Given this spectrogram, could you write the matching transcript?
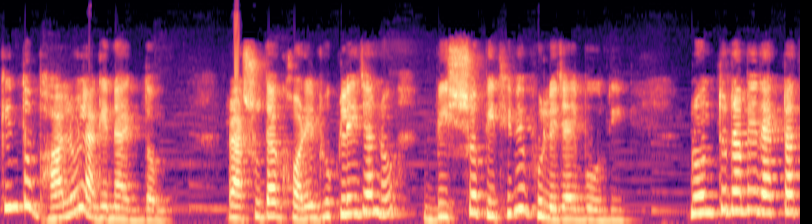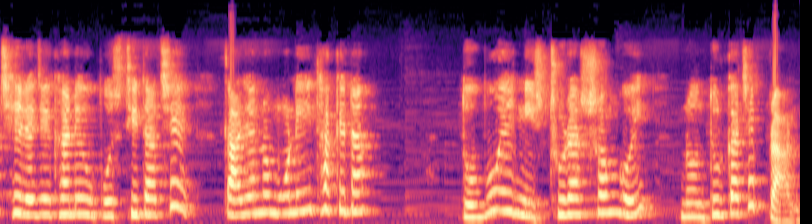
কিন্তু ভালো লাগে না একদম। রাসুদা ঘরে ঢুকলেই যেন বিশ্ব পৃথিবী ভুলে যায় বৌদি। নন্তু নামের একটা ছেলে যেখানে উপস্থিত আছে, তা যেন মনেই থাকে না। তবু এই নিষ্ঠুরার সঙ্গই নন্তুর কাছে প্রাণ।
